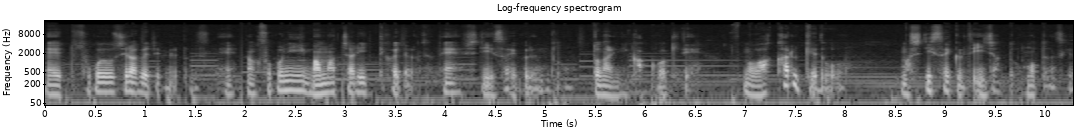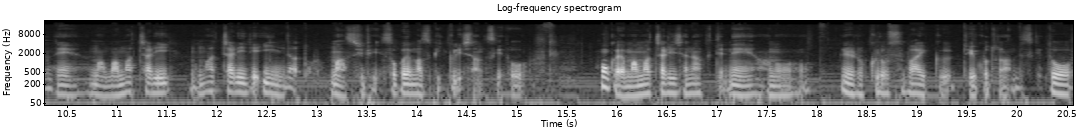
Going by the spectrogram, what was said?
えっ、と、そこを調べてみるとですね、なんかそこにママチャリって書いてあるんですよね。シティサイクルの隣にカッコが来て。まあわかるけど、まあシティサイクルでいいじゃんと思ったんですけどね。まあママチャリ、ママチャリでいいんだと。まあ種類、そこでまずびっくりしたんですけど、今回はママチャリじゃなくてね、あの、いろいろクロスバイクっていうことなんですけど、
